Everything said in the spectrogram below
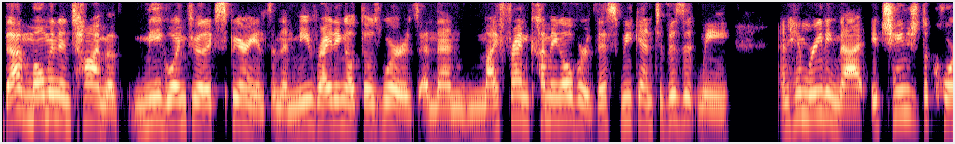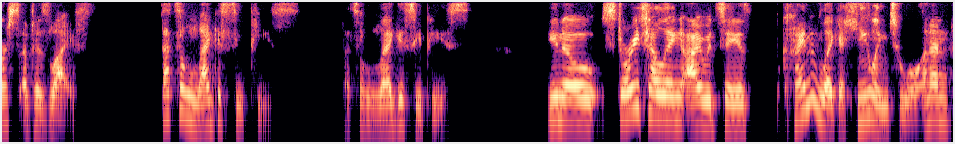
That moment in time of me going through that experience and then me writing out those words and then my friend coming over this weekend to visit me and him reading that it changed the course of his life. That's a legacy piece. That's a legacy piece. You know storytelling i would say is kind of like a healing tool. And then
